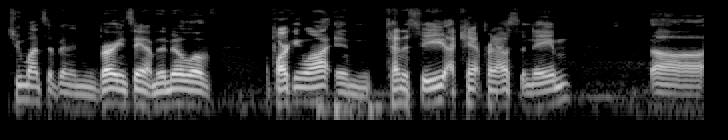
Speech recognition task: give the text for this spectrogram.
two months have been very insane. I'm in the middle of a parking lot in Tennessee. I can't pronounce the name. Uh,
